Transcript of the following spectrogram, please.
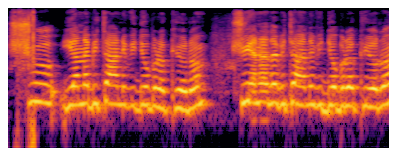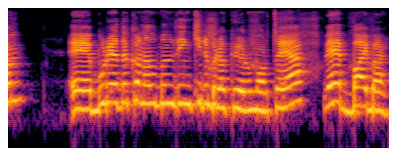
Şu yana bir tane video bırakıyorum. Şu yana da bir tane video bırakıyorum. E, buraya da kanalımın linkini bırakıyorum ortaya ve bay bay.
